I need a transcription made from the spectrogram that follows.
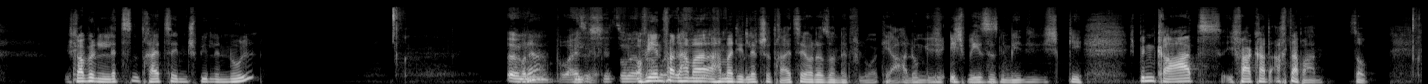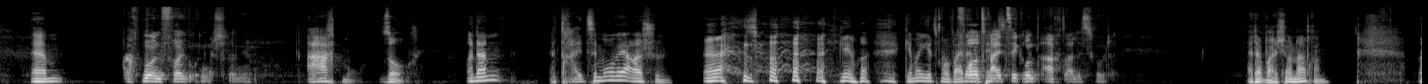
Ich glaube in den letzten 13 Spielen null. Ähm, oder? Weiß ich jetzt so Auf jeden Fall haben wir, haben wir die letzte 13 oder so nicht verloren. Keine Ahnung, ich, ich weiß es nicht mehr. Ich, geh, ich bin gerade, ich fahre gerade Achterbahn. So. Ähm, acht Mo in Folge ungeschlagen, ja. Acht Mo. So. Und dann 13 Mo wäre auch schön. Äh, so, gehen, wir, gehen wir jetzt mal weiter. Vor 13 und 8, alles gut. Ja, da war ich schon nah dran.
